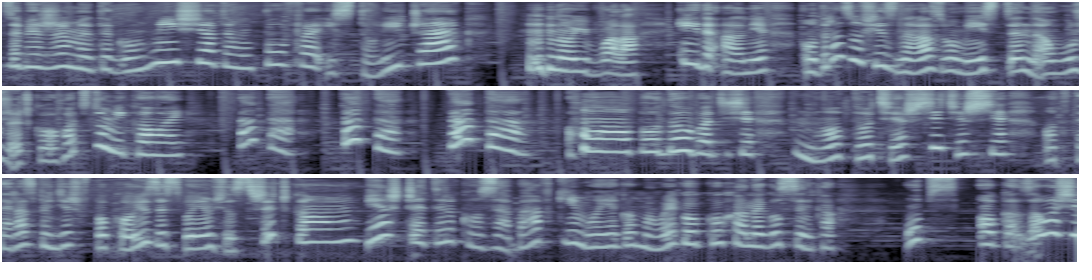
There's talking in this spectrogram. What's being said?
Zabierzemy tego misia, tę pufę i stoliczek. No i voilà, idealnie. Od razu się znalazło miejsce na łóżeczko. Chodź tu, Mikołaj. Tata, tata, tata. O, podoba ci się. No to ciesz się, ciesz się. Od teraz będziesz w pokoju ze swoją siostrzyczką. Jeszcze tylko zabawki mojego małego, kochanego synka. Ups, okazało się,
